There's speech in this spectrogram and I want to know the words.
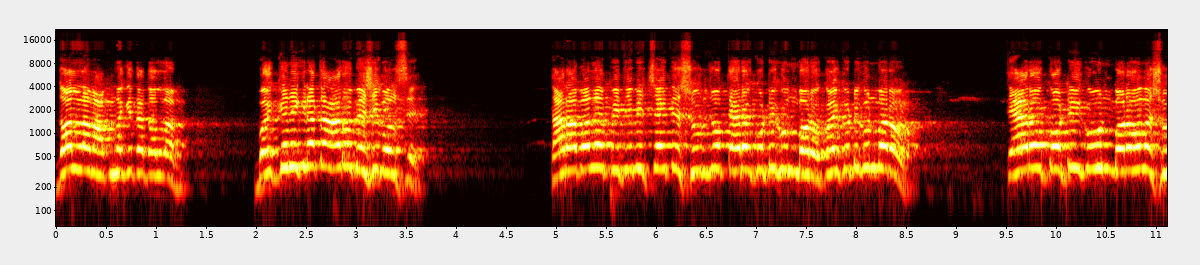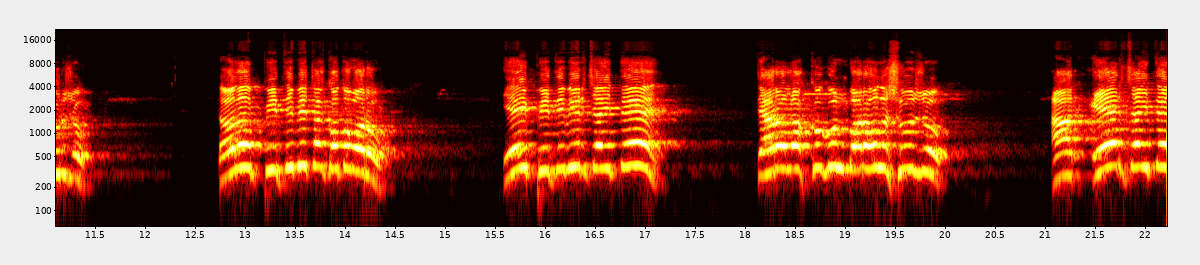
ধরলাম, আপনাকে তা ধরলাম। বৈজ্ঞানিকরা তো আরও বেশি বলছে। তারা বলে পৃথিবীর চাইতে সূর্য তেরো কোটি গুণ বড়, কয় কোটি গুণ বড়? তেরো কোটি গুণ বড় হলো সূর্য। তাহলে পৃথিবীটা কত বড়? এই পৃথিবীর চাইতে তেরো লক্ষ গুণ বড় হলো সূর্য। আর এর চাইতে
